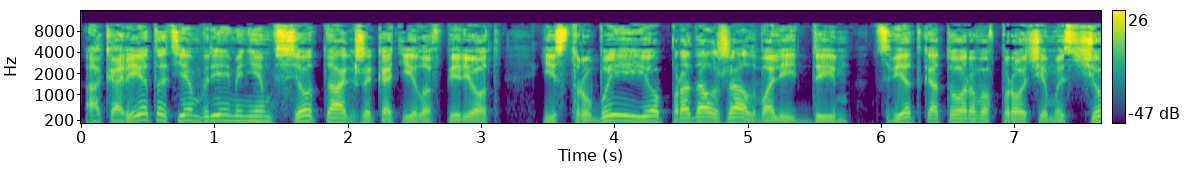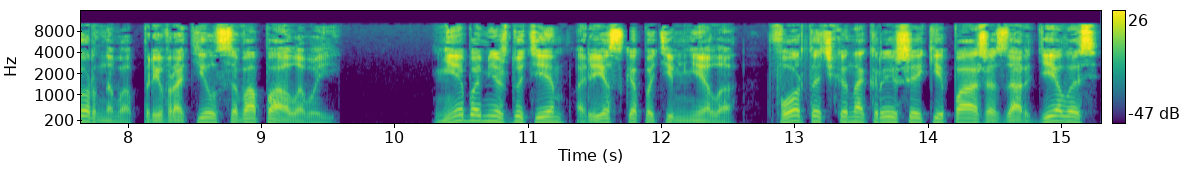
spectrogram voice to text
А карета тем временем все так же катила вперед, из трубы ее продолжал валить дым, цвет которого, впрочем, из черного превратился в опаловый. Небо, между тем, резко потемнело. Форточка на крыше экипажа зарделась,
